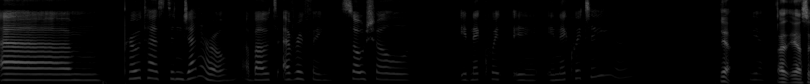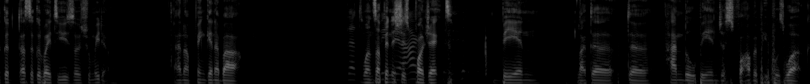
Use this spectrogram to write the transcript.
um, protest in general about everything, social inequi- inequity or Yeah. Yeah. Uh, yeah, that's a good that's a good way to use social media. And I'm thinking about That once I finish this art. project, being like the the handle being just for other people's work,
